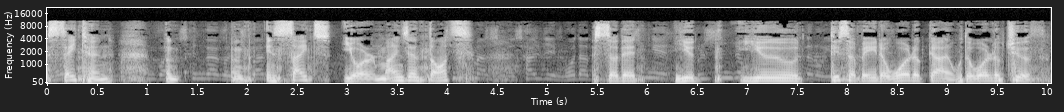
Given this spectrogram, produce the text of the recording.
Satan uh, uh, incites your minds and thoughts so that you, you disobey the word of God, the word of truth.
